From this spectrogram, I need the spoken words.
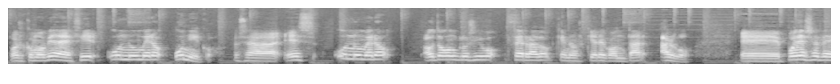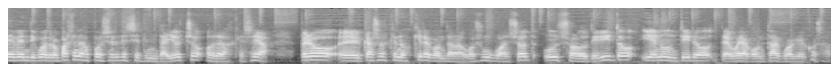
pues como viene a decir, un número único. O sea, es un número autoconclusivo cerrado que nos quiere contar algo. Eh, puede ser de 24 páginas, puede ser de 78 o de las que sea, pero eh, el caso es que nos quiere contar algo. Es un one shot, un solo tirito y en un tiro te voy a contar cualquier cosa.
